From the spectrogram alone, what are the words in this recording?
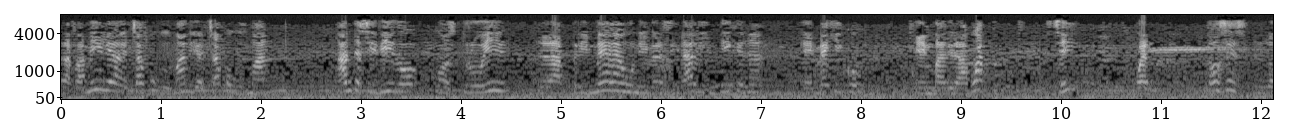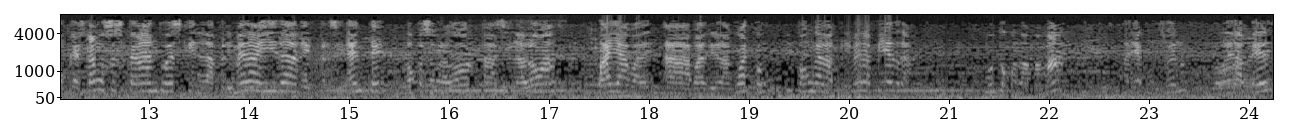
La familia del Chapo Guzmán y el Chapo Guzmán han decidido construir la primera universidad indígena de México en Badiraguato. ¿Sí? Bueno, entonces lo que estamos esperando es que en la primera ida del presidente López Obrador a Sinaloa vaya a Ba- a Badiraguato y ponga la primera piedra junto con la mamá, María Consuelo, Lorena Pérez,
